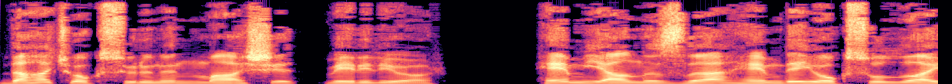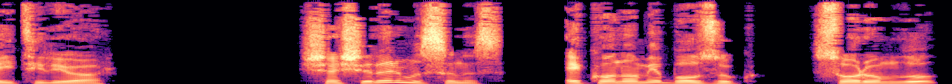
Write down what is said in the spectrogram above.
Daha çok sürünün maaşı, veriliyor hem yalnızlığa hem de yoksulluğa itiliyor. Şaşırır mısınız? Ekonomi bozuk. Sorumlu,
